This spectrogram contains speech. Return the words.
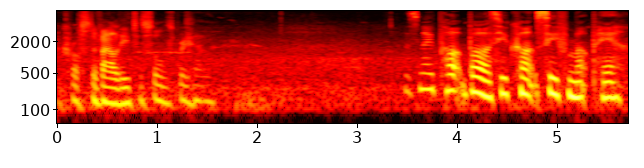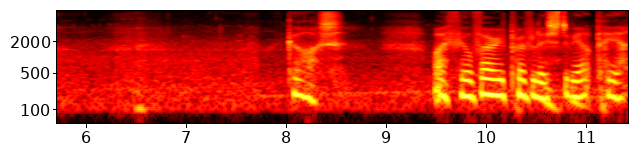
across the valley to Solsbury Hill. There's no part Bath you can't see from up here. Gosh, I feel very privileged to be up here.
